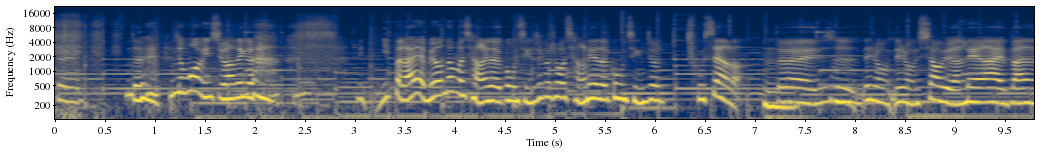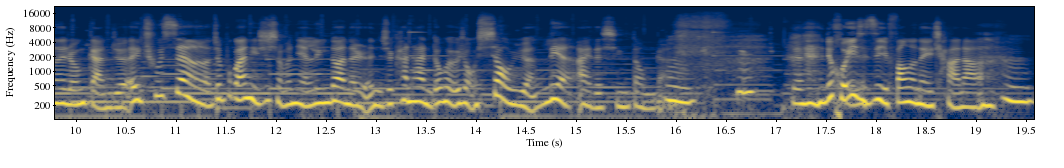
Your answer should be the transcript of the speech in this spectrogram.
对，对，就莫名其妙那个，你你本来也没有那么强烈的共情，这个时候强烈的共情就出现了，嗯对，就是那种那种校园恋爱般的那种感觉，哎，出现了，就不管你是什么年龄段的人，你去看他，你都会有一种校园恋爱的心动感，嗯对，你就回忆起自己方的那一刹那，嗯，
